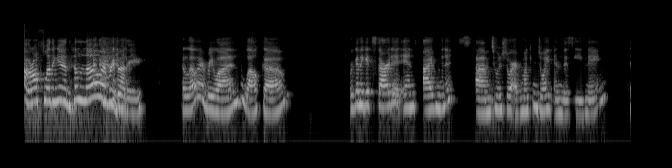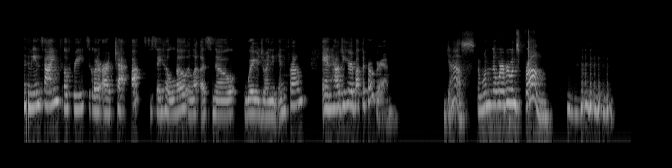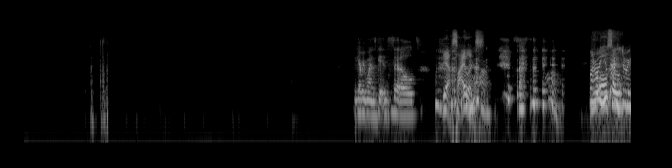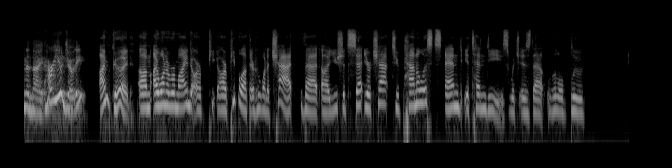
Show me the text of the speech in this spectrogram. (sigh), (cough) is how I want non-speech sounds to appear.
Wow, they're all flooding in. Hello, everybody. (laughs) Hello, everyone. Welcome. We're going to get started in five minutes um, to ensure everyone can join in this evening. In the meantime, feel free to go to our chat box to say hello and let us know where you're joining in from and how'd you hear about the program? Yes, I want to know where everyone's from. (laughs) think everyone's getting settled. Yeah, silence. Yeah. Well, how are also- you guys doing tonight? How are you, Jodi? I'm good. Um, I want to remind our pe- our people out there who want to chat that uh, you should set your chat to panelists and attendees, which is that little blue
